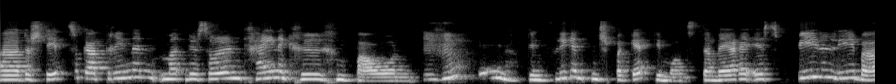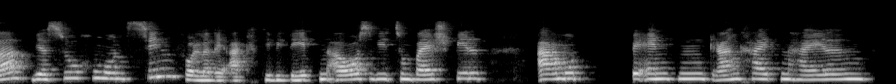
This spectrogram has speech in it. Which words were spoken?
äh, da steht sogar drinnen, wir sollen keine Kirchen bauen. Mhm. In den fliegenden Spaghetti-Monster wäre es viel lieber, wir suchen uns sinnvollere Aktivitäten aus, wie zum Beispiel Armut beenden, Krankheiten heilen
